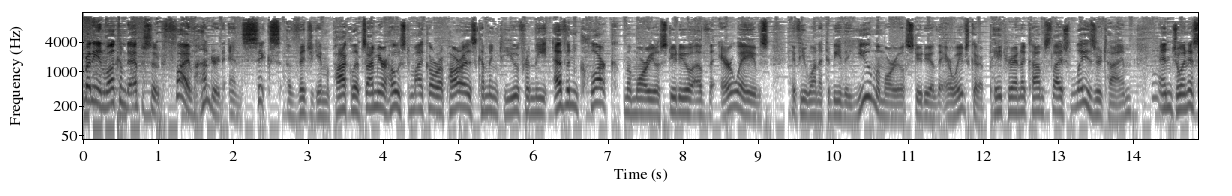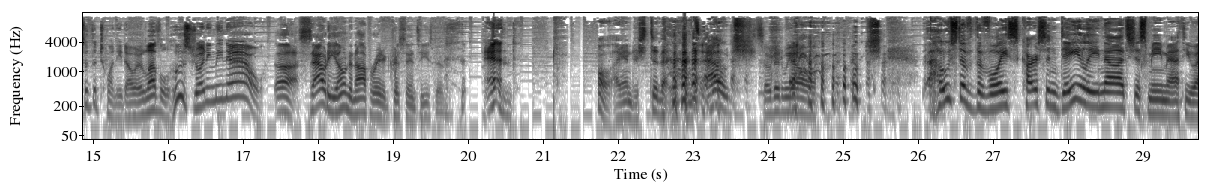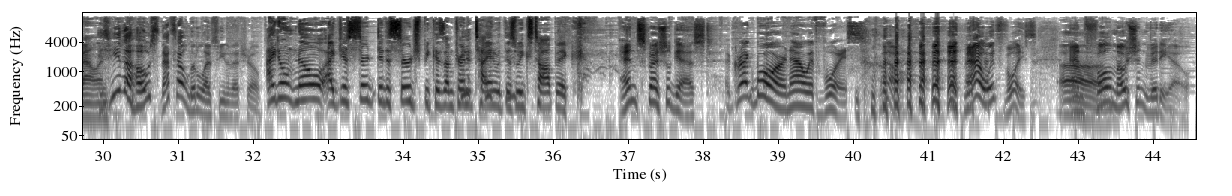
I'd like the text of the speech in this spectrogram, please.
everybody, and welcome to episode 506 of Video Game Apocalypse. I'm your host, Michael Rapara, is coming to you from the Evan Clark Memorial Studio of the Airwaves. If you want it to be the U Memorial Studio of the Airwaves, go to patreon.com slash lasertime and join us at the $20 level. Who's joining me now? Uh, Saudi owned and operated Chris Antista. And Oh, I understood that reference. Ouch. so did we all. Ouch. Host of The Voice, Carson Daly. No, it's just me, Matthew Allen. Is he the host? That's how little I've seen of that show. I don't know. I just ser- did a search because I'm trying to tie in with this week's topic. and special guest, uh, Greg Moore now with voice. now with voice and uh, full motion video.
